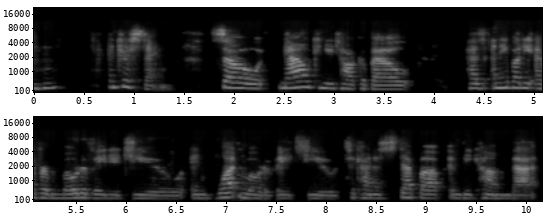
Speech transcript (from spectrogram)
Mm-hmm. Interesting. So now, can you talk about has anybody ever motivated you and what motivates you to kind of step up and become that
